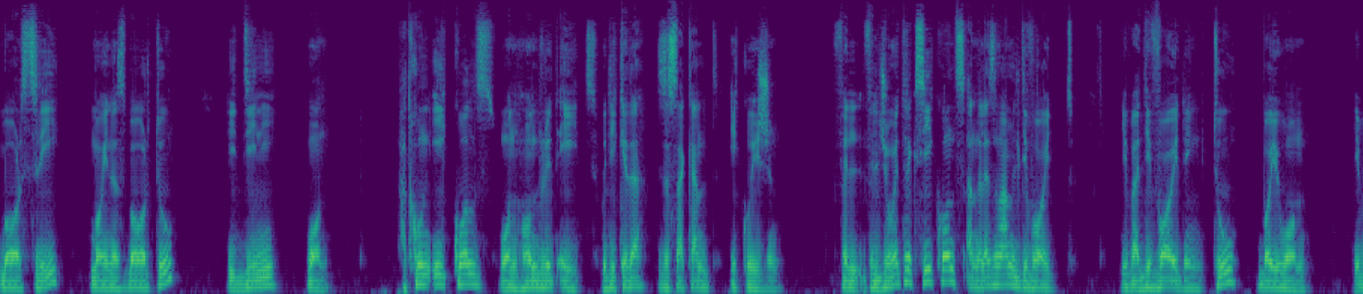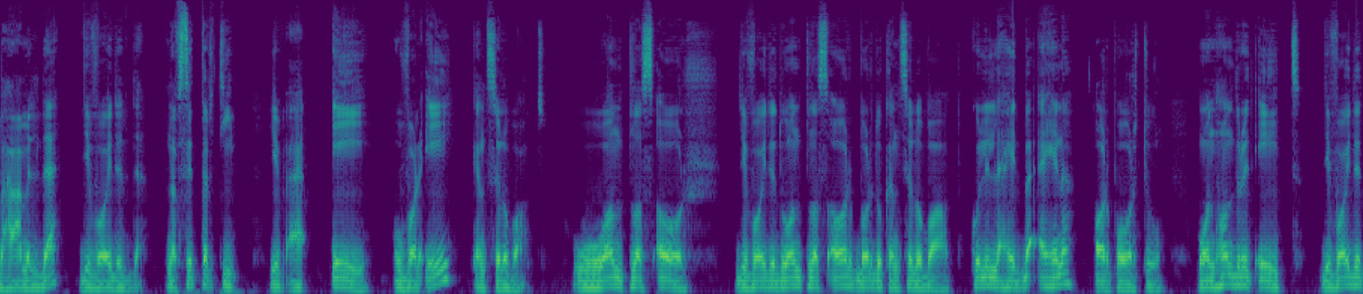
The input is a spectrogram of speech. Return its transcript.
power 3 minus power 2 يديني 1 هتكون equals 108 ودي كده the second equation. في ال في ال geometric sequence أنا لازم أعمل divide. يبقى dividing 2 by 1 يبقى هعمل ده divided ده. نفس الترتيب. يبقى a over a cancel وا بعض. 1 plus r divided 1 plus r برضو cancel وا بعض. كل اللي هيتبقى هنا r power 2 108 divided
